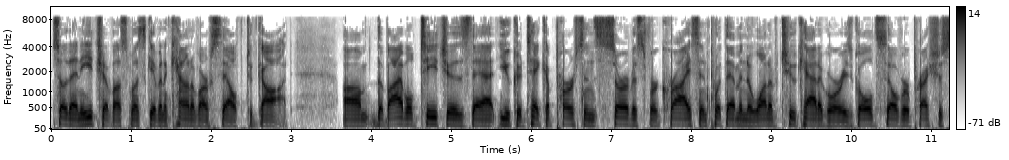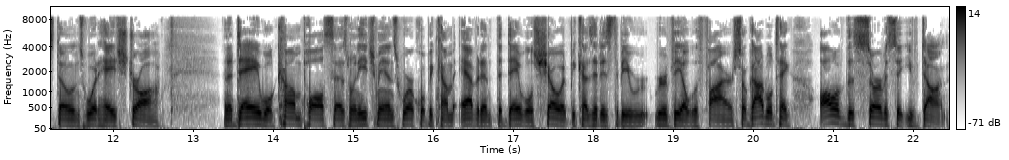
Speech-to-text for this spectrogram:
So then each of us must give an account of ourselves to God. Um, the Bible teaches that you could take a person's service for Christ and put them into one of two categories gold, silver, precious stones, wood, hay, straw. And a day will come, Paul says, when each man's work will become evident. The day will show it because it is to be re- revealed with fire. So God will take all of the service that you've done.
